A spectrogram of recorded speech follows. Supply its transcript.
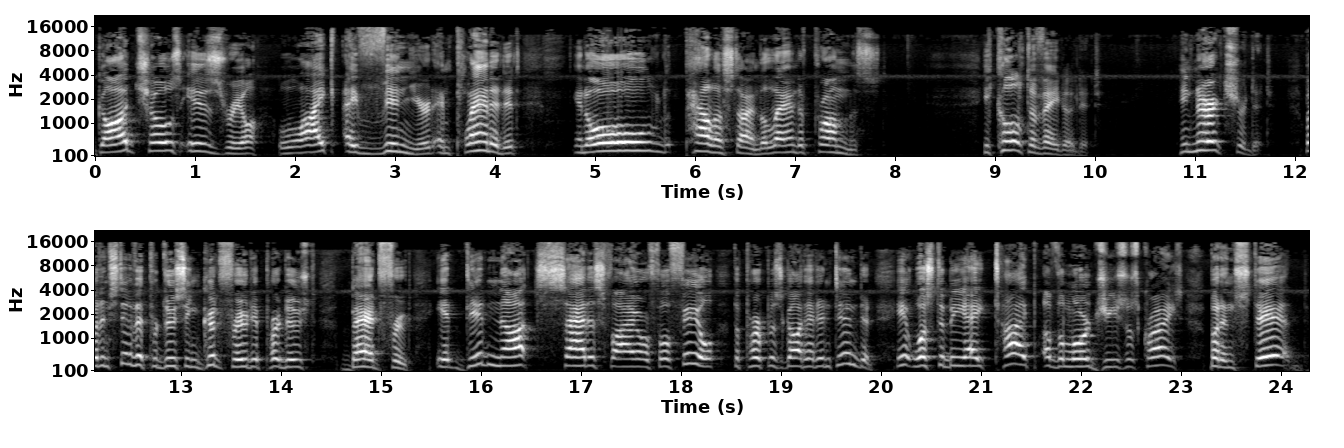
God chose Israel like a vineyard and planted it in old Palestine, the land of promise. He cultivated it, he nurtured it. But instead of it producing good fruit, it produced bad fruit. It did not satisfy or fulfill the purpose God had intended. It was to be a type of the Lord Jesus Christ. But instead,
